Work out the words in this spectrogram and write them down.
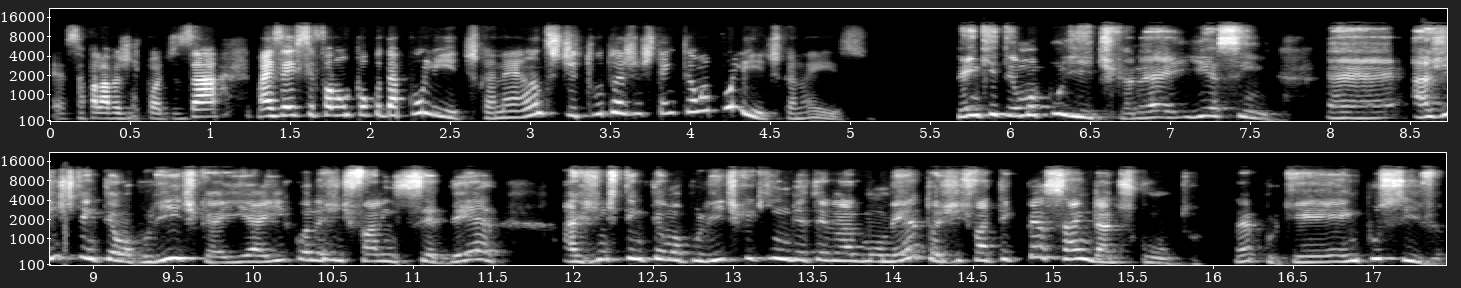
essa palavra a gente pode usar, mas aí você falou um pouco da política, né? Antes de tudo, a gente tem que ter uma política, não é isso? Tem que ter uma política, né? E assim, é, a gente tem que ter uma política, e aí quando a gente fala em ceder, a gente tem que ter uma política que, em determinado momento, a gente vai ter que pensar em dar desconto, né? porque é impossível.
